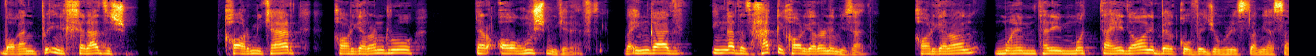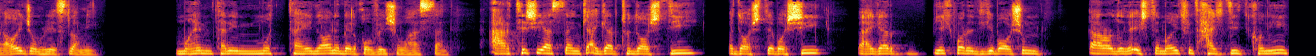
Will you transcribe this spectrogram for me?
واقعا این خردش کار می‌کرد کارگران رو در آغوش می‌گرفت و اینقدر اینقدر از حق کارگران نمی‌زد. کارگران مهمترین متحدان بالقوه جمهوری اسلامی هستن آقای جمهوری اسلامی مهمترین متحدان بالقوه شما هستند. ارتشی هستند که اگر تو داشتی و داشته باشی و اگر یک بار دیگه باشون قرارداد اجتماعی رو تجدید کنی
